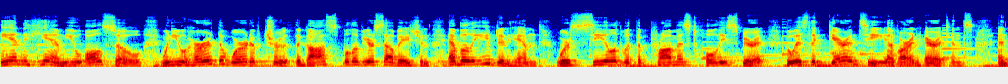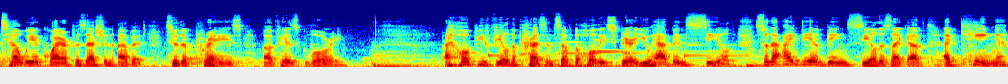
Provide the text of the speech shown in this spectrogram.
In him you also, when you heard the word of truth, the gospel of your salvation, and believed in him, were sealed with the promised Holy Spirit, who is the guarantee of our inheritance until we acquire possession of it, to the praise of his glory. I hope you feel the presence of the Holy Spirit. You have been sealed. So, the idea of being sealed is like a, a king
